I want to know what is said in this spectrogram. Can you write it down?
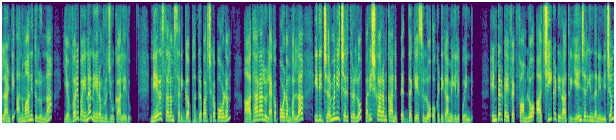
లాంటి అనుమానితులున్నా ఎవ్వరిపైనా నేరం రుజువు కాలేదు. నేరస్థలం సరిగ్గా భద్రపరచకపోవడం ఆధారాలు లేకపోవడం వల్ల ఇది జర్మనీ చరిత్రలో పరిష్కారం కాని పెద్ద కేసుల్లో ఒకటిగా మిగిలిపోయింది. హింటర్ కైఫెక్ ఫామ్లో ఆ చీకటి రాత్రి ఏం జరిగిందని నిజం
